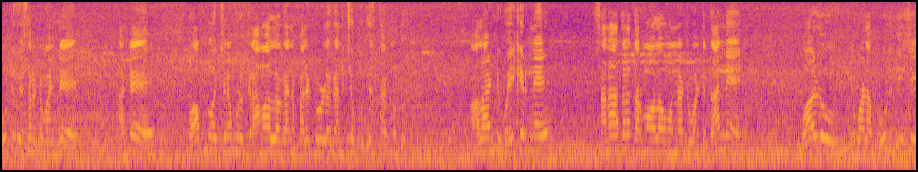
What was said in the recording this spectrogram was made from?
ఊటు విసరటం అంటే అంటే కోపం వచ్చినప్పుడు గ్రామాల్లో కానీ పల్లెటూళ్ళలో కానీ చెప్పు తీస్తారు ముందు. అలాంటి వైఖరినే సనాతన ధర్మంలో ఉన్నటువంటి దాన్నే వాళ్ళు ఇవాళ బూటు తీసి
